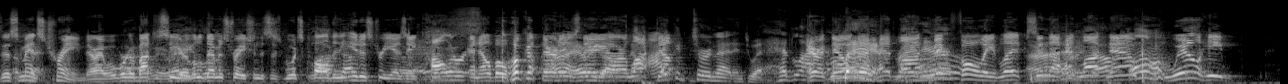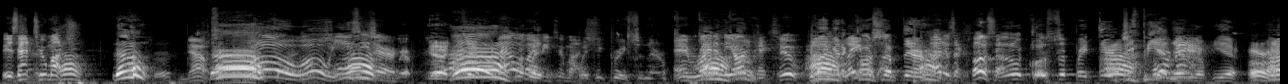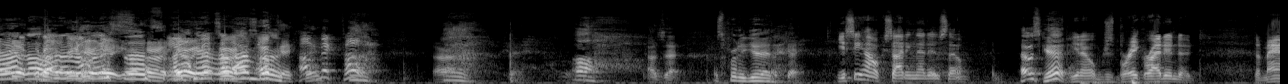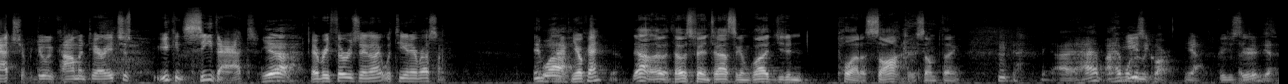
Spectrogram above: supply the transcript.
This man's trained. All right, well, we're about to see here a little demonstration. This is what's called in the up. industry as a collar and elbow hookup. There it All is. right, They are Now, locked I up. I could turn that into a headlock. Eric now in the headlock. Right. Mick Foley lips in the headlock now. go. Will he? Is that too much? Oh, no. No. Whoa, whoa, easy there. Whoa, now it might be too much. Wait, Grace in there. And right in the oh. armpit too. Come on, get a Unbelievable. close up there. That is a close A up. little oh, close up right there. Ah. poor GPS. There you go. man. Yeah. All right. no, yeah, no, all right, no, there All right, I there you can't go. All right, remember. Okay. Of Mick Foley. How's that? That's pretty good. Okay. You see how exciting that is, though? That was good. You know, just break right into the match. I'm doing commentary. It's just you can see that Yeah. every Thursday night with TNA Wrestling. Impact. You okay? Yeah, that, that was fantastic. I'm glad you didn't pull out a sock or something. I have, I have one in the car. Yeah. Are you serious? Yeah.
